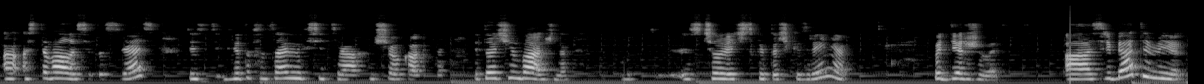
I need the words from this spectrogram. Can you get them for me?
а, оставалась эта связь, то есть где-то в социальных сетях, еще как-то. Это очень важно вот, с человеческой точки зрения поддерживает. А с ребятами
